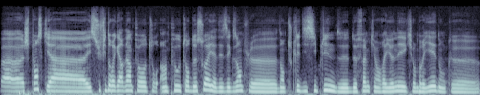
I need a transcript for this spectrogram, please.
Bah, je pense qu'il y a, il suffit de regarder un peu autour, un peu autour de soi. Il y a des exemples euh, dans toutes les disciplines de, de femmes qui ont rayonné et qui ont brillé, donc euh,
